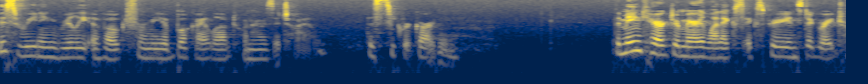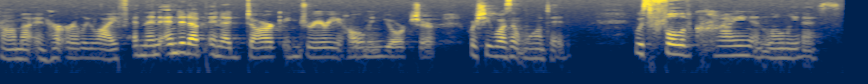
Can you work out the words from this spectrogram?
This reading really evoked for me a book I loved when I was a child The Secret Garden. The main character, Mary Lennox, experienced a great trauma in her early life and then ended up in a dark and dreary home in Yorkshire where she wasn't wanted. It was full of crying and loneliness.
